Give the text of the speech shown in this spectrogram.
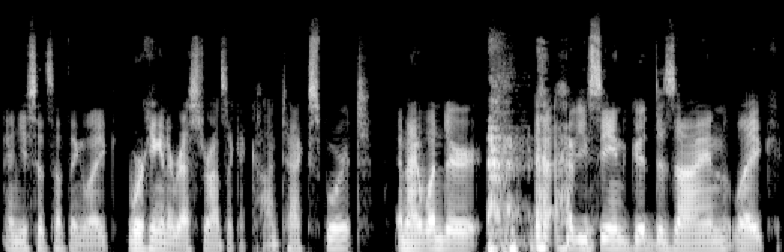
and you said something like working in a restaurant's like a contact sport and i wonder have you seen good design like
